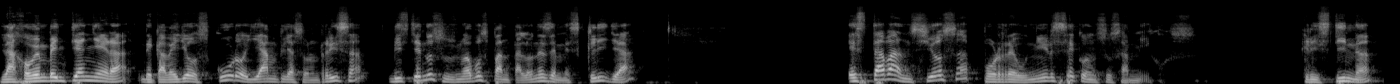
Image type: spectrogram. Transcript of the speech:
La joven veinteañera, de cabello oscuro y amplia sonrisa, vistiendo sus nuevos pantalones de mezclilla, estaba ansiosa por reunirse con sus amigos. Cristina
